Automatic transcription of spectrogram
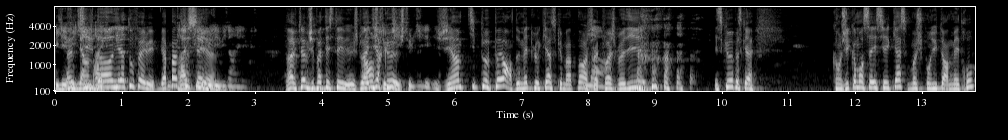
il est vilain Club. il a tout fait lui. Il y a pas de souci. Club, il est vilain, il est vilain. Drive Club, j'ai pas testé. Je dois Non, dire je que j'ai un petit peu peur de mettre le casque maintenant. À Non. chaque fois, je me dis, est-ce que parce que quand j'ai commencé à essayer le casque, moi je suis conducteur de métro,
